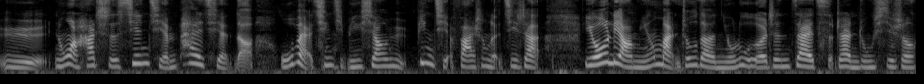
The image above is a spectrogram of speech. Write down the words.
与努尔哈赤先前派遣的五百轻骑兵相遇，并且发生了激战，有两名满洲的牛鹿额真在此战中牺牲。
